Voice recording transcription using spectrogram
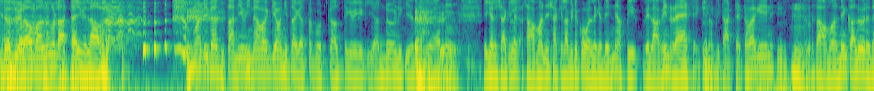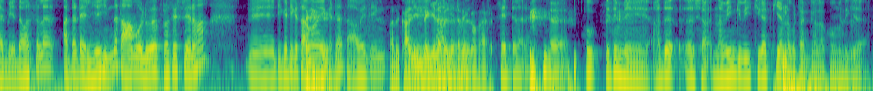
ඉඩස වෙලා බලන්නකොට අට්ටයි වෙලාව මඩිට තනිය හිනාවගේ හිතගත්ත පොඩ්කාස්ට එක කියන්න ඕන කියල ඒගන ශකිල සාමාන්‍ය ශකිලපිට කොල්ලක දෙන්න අපි වෙලාවෙන් රෑට එක අපිට අටට වගේන. එතකට සාමාන්‍යයෙන් කලුවර දැ මේ දවස්සල අටට එලිය හින්න තාම ඔලුව ප්‍රසෙස් වෙනවා. ටික ටික සමයකට තාවඉතින් අද කලින්ද කියලා වෙලකොහර සෙට්ටල ඉතින් මේ අද නවින්ගේ වීකකත් කියන්න කොටක් ගලා කෝමදි කියලා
